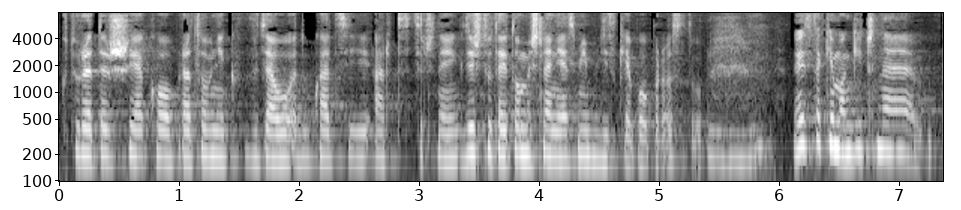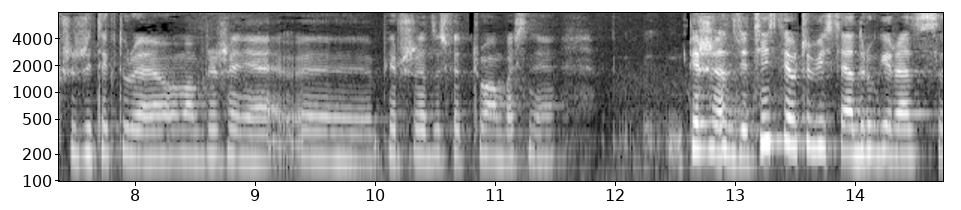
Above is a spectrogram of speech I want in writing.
które też jako pracownik Wydziału Edukacji Artystycznej, gdzieś tutaj to myślenie jest mi bliskie po prostu. Mhm. No jest takie magiczne przeżycie, które mam wrażenie Y, pierwszy raz doświadczyłam właśnie Pierwszy raz w dzieciństwie oczywiście, a drugi raz y,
